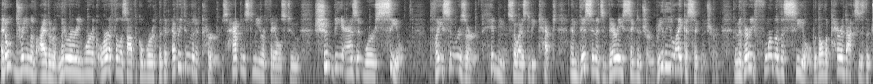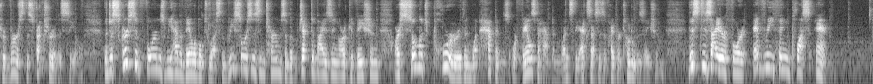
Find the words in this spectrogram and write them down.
I don't dream of either a literary work or a philosophical work, but that everything that occurs, happens to me or fails to, should be, as it were, sealed, place in reserve, hidden so as to be kept, and this in its very signature, really like a signature, in the very form of a seal, with all the paradoxes that traverse the structure of a seal. The discursive forms we have available to us, the resources in terms of objectivizing archivation, are so much poorer than what happens or fails to happen, whence the excesses of hypertotalization. This desire for everything plus n.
